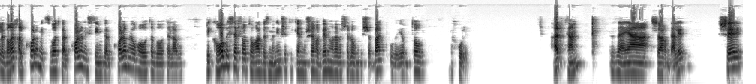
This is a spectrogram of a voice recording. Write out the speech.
לברך על כל המצוות ועל כל הניסים ועל כל המאורעות הבאות עליו, לקרוא בספר תורה בזמנים שתיקן משה רבנו עליו השלום בשבת וביום טוב וכו'. עד כאן זה היה שער ד' ששוב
